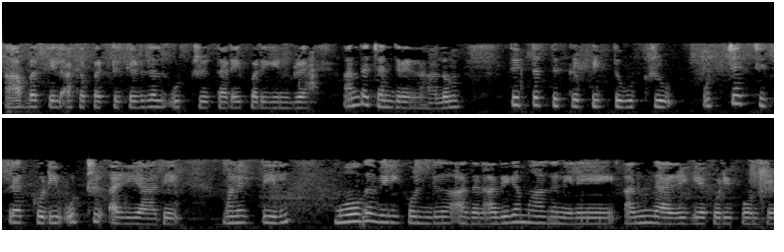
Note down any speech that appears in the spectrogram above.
ஆபத்தில் அகப்பட்டு கெடுதல் உற்று தடைப்படுகின்ற அந்த சந்திரனாலும் திட்டத்துக்கு பித்து உற்று உச்ச சித்திர கொடி உற்று அழியாதே. மனத்தில் மோக வெறி கொண்டு அதன் அதிகமாக நிலையை அந்த அழகிய கொடி போன்ற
